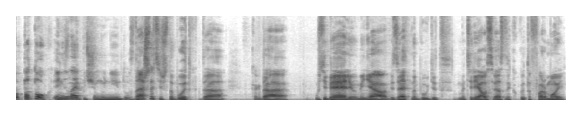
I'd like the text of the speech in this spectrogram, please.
поток. Я не знаю, почему не идут. Знаешь, кстати, что будет, когда, когда у тебя или у меня обязательно будет материал, связанный с какой-то формой.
